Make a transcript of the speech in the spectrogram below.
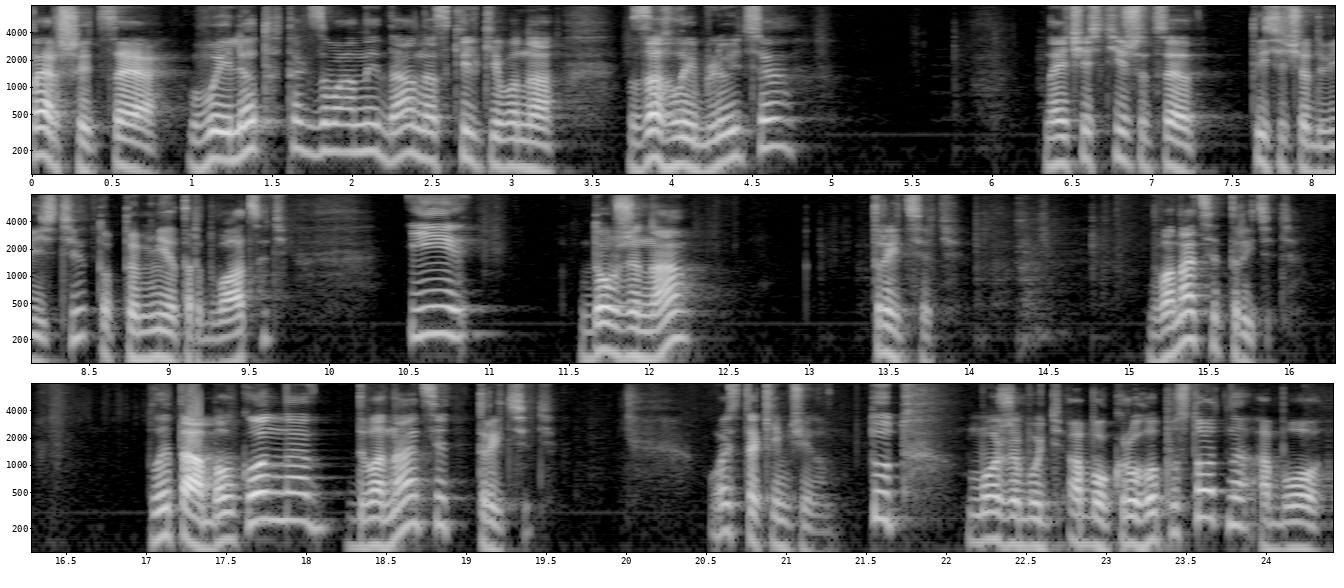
Перший це вильот, так званий, да, наскільки вона заглиблюється. Найчастіше це 1200, тобто 1,20 м. І довжина 30. 12-30. Плита балконна 12-30. Ось таким чином. Тут може бути або круглопустотна, або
